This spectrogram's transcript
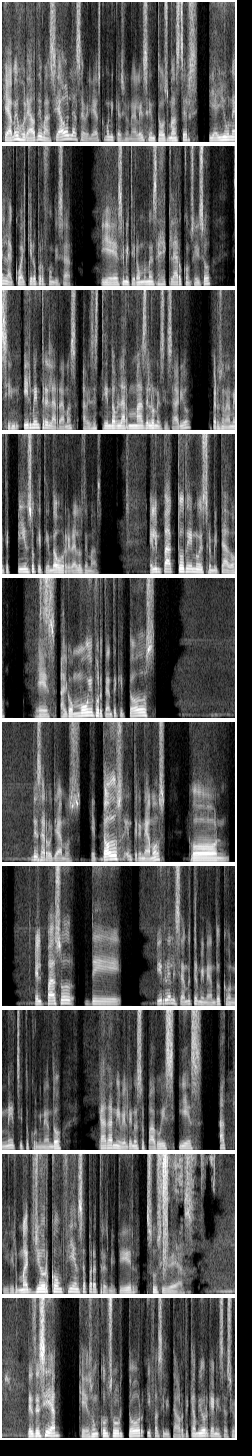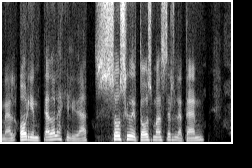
que ha mejorado demasiado las habilidades comunicacionales en Toastmasters y hay una en la cual quiero profundizar y es emitir un mensaje claro, conciso sin irme entre las ramas, a veces tiendo a hablar más de lo necesario. Personalmente pienso que tiendo a aburrir a los demás. El impacto de nuestro invitado es algo muy importante que todos desarrollamos, que todos entrenamos con el paso de ir realizando y terminando con éxito, culminando cada nivel de nuestro pathways y es adquirir mayor confianza para transmitir sus ideas. Les decía que es un consultor y facilitador de cambio organizacional orientado a la agilidad, socio de Toastmasters Latam.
